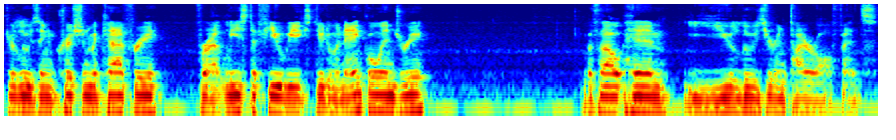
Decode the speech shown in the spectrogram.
you're losing Christian McCaffrey for at least a few weeks due to an ankle injury. Without him, you lose your entire offense.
